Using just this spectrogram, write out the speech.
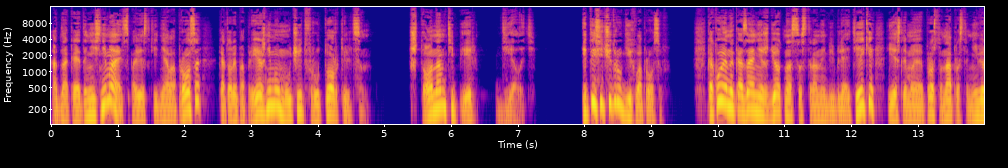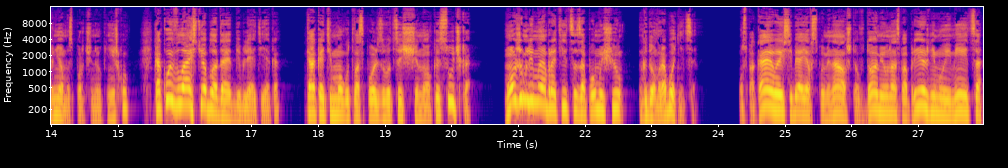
Однако это не снимает с повестки дня вопроса, который по-прежнему мучает Фру Торкельсон. Что нам теперь делать? И тысячи других вопросов. Какое наказание ждет нас со стороны библиотеки, если мы просто-напросто не вернем испорченную книжку? Какой властью обладает библиотека? Как этим могут воспользоваться щенок и сучка? Можем ли мы обратиться за помощью к домработнице? Успокаивая себя, я вспоминал, что в доме у нас по-прежнему имеется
